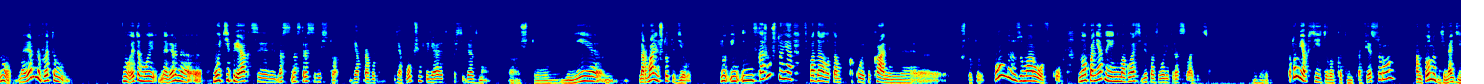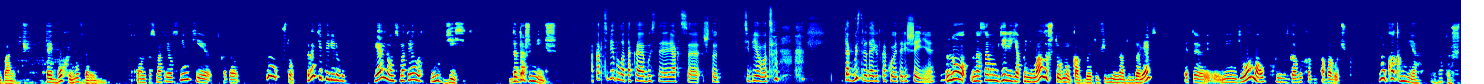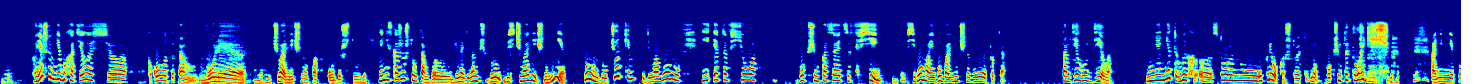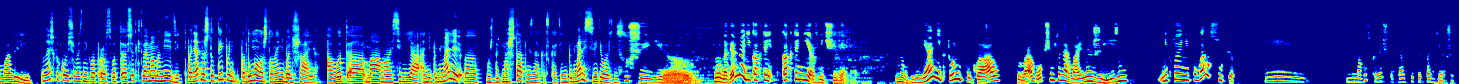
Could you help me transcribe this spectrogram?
Ну, наверное, в этом, ну, это мой, наверное, мой тип реакции на, на стрессовую ситуацию. Я про вот, я, в общем-то, я это про себя знаю, а, что мне нормально что-то делать. Ну, и, и не скажу, что я впадала там в какое-то каменное что-то, полную заморозку. Но, понятно, я не могла себе позволить расслабиться. Вот. Потом я съездила к этому профессору, Антонов Геннадий Иванович. Дай бог ему здоровья. Он посмотрел снимки, сказал, ну что, давайте оперировать. Реально он смотрел их минут 10, да даже меньше. А как тебе была такая быстрая реакция, что тебе вот так быстро дают какое-то решение. Но на самом деле я понимала, что, ну, как бы эту фигню надо удалять. Это менингиома, опухоль мозговых оболочек. Ну, как мне, Наташа, ну, конечно, мне бы хотелось э, какого-то там более, наверное, человечного подхода, что ли. Я не скажу, что там э, Геннадий Иванович был бесчеловечным. Нет. Ну, он был четким, по-деловому. И это все в общем, касается всей, всего моего больничного опыта. Там делают дело. У меня нет в их э, сторону упрека, что это, ну, в общем-то, это логично. Они мне помогли. Знаешь, какой еще возник вопрос? Вот э, все-таки твоя мама медик. Понятно, что ты подумала, что она небольшая. А вот э, мама, семья, они понимали, э, может быть, масштаб, не знаю, как сказать, они понимали серьезно? Слушай, э, ну, наверное, они как-то как нервничали. Ну, меня никто не пугал. Была, в общем-то, нормальная жизнь. Никто и не пугал супер. И не могу сказать, что прям супер поддерживали.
